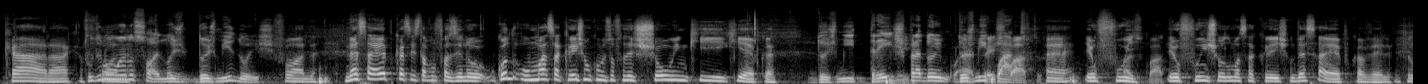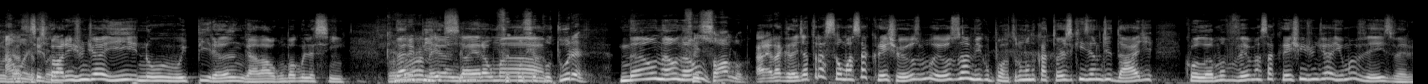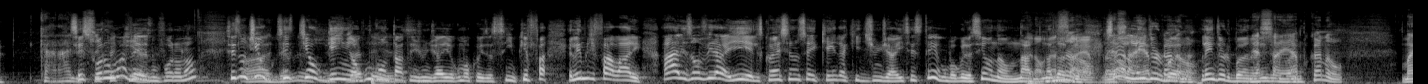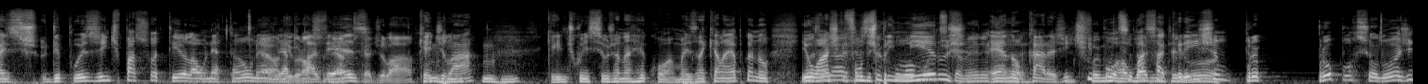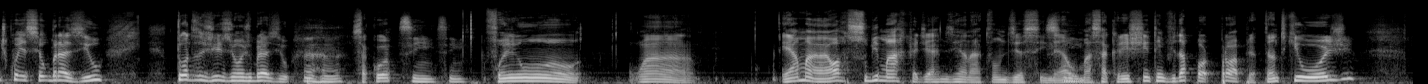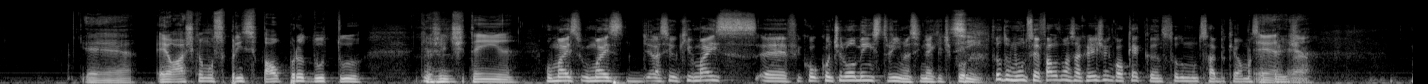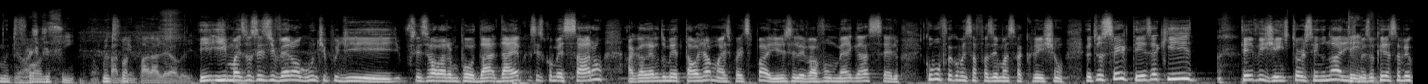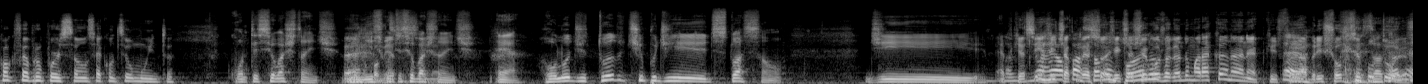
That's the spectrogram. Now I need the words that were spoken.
Caraca, Tudo foda. num ano só, em 2002. Foda. Nessa época vocês estavam fazendo. Quando o Massacration começou a fazer show em que, que época? 2003 para 2004. É, eu fui. Eu fui em show do Massacration dessa época, velho. Vocês colaram em Jundiaí, no Ipiranga lá, algum bagulho assim. Não era Ipiranga, sim. era uma. Foi com Sepultura? Não, não, não. Foi solo? Era grande atração, Massacration. Eu e os, eu e os amigos, porra, todo mundo 14, 15 anos de idade, colamos ver Massacration em Jundiaí uma vez, velho. Caralho, Vocês isso foram uma vez, não foram, não? Vocês não Ah, tinham. Vocês tinham alguém, algum contato ido. em Jundiaí, alguma coisa assim? Porque fa- eu lembro de falarem, ah, eles vão vir aí, eles conhecem não sei quem daqui de Jundiaí. Vocês têm algum bagulho assim ou não? Nada, Não, nada nessa a ver. época- Isso é lenda urbana. não. Lenda urbana. Nessa lenda urbana. época, não. Mas depois a gente passou a ter lá o Netão, né? É, o Neto amigo nosso, Pavese, Neto, que é de lá. que é de lá, que a gente conheceu já na Record. Mas naquela época, não. Eu Mas, acho aliás, que foi um dos primeiros... também, né, É, não, cara, a A gente, foi muito porra, o Massacration pro- proporcionou a gente conhecer o Brasil, todas as regiões do Brasil. Aham. Sacou? Sim, sim. Foi um, uma. É a maior submarca de Hermes e Renato, vamos dizer assim, né? Sim. O Massacration tem vida pró- própria. Tanto que hoje. É, eu acho que é o nosso principal produto que Uhum. a gente tem. é, O mais, o mais, assim, o que mais é, ficou, continuou mainstream, assim, né? Que tipo, Sim. todo mundo, você fala do Massacration em qualquer canto, todo mundo sabe o que é o É, Massacration. é, Muito eu foda. acho que sim. Um Muito caminho paralelo aí. E, e- mas vocês tiveram algum tipo de. Vocês falaram, pô, da, da época que vocês começaram, a galera do metal jamais participaria, eles se levavam mega a sério. Como foi começar a fazer Massacration? Eu tenho certeza que teve gente torcendo o nariz, Teve. mas eu queria saber qual que foi a proporção, se aconteceu muito. Aconteceu bastante. É, no início começo, aconteceu sim, né? bastante. É. Rolou de todo tipo de, de situação. De. É porque assim, na a gente real, já começou, a um gente já pano- chegou jogando no Maracanã, né? Porque a gente foi É, abrir show com Sepultura.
